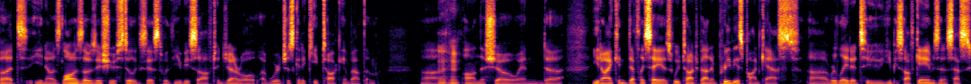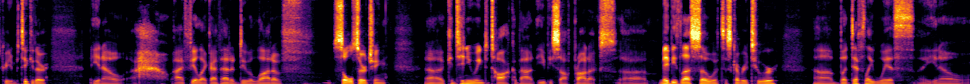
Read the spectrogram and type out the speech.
but you know, as long as those issues still exist with Ubisoft in general, we're just going to keep talking about them uh, mm-hmm. on the show. And, uh, you know, I can definitely say, as we've talked about in previous podcasts uh, related to Ubisoft games and Assassin's Creed in particular, you know, I feel like I've had to do a lot of soul searching. Uh, continuing to talk about Ubisoft products, uh, maybe less so with Discovery Tour, uh, but definitely with you know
